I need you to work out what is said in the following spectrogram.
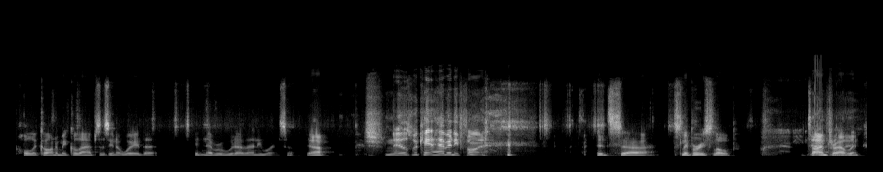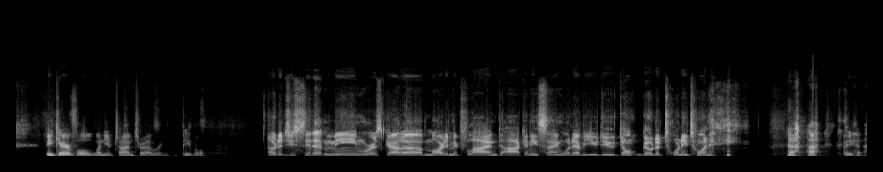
whole economy collapses in a way that it never would have anyway. So yeah, Nils, we can't have any fun. it's uh, slippery slope. time Definitely. traveling. Be careful when you're time traveling, people. Oh, did you see that meme where it's got uh, Marty McFly and Doc, and he's saying, "Whatever you do, don't go to 2020." yeah,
